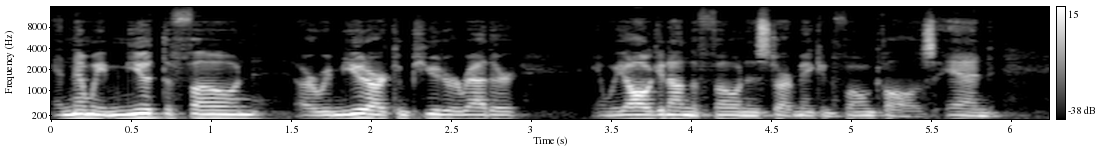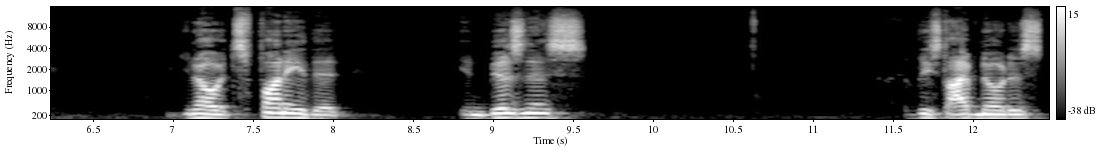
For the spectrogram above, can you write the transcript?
And then we mute the phone, or we mute our computer rather, and we all get on the phone and start making phone calls. And, you know, it's funny that in business, at least I've noticed,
